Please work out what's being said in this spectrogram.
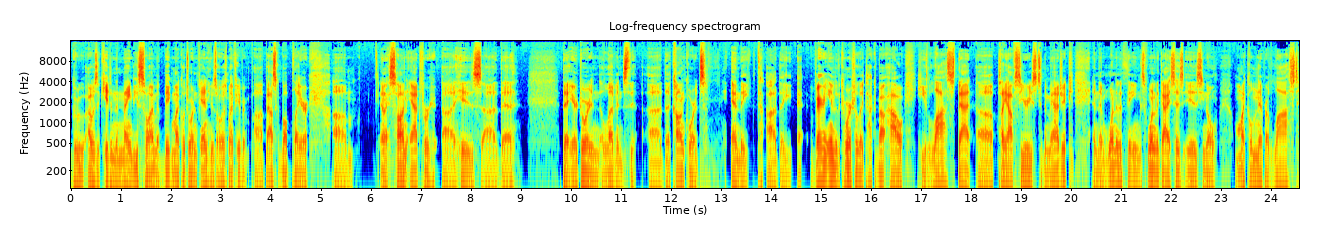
grew I was a kid in the 90s so I'm a big Michael Jordan fan. He was always my favorite uh, basketball player. Um, and I saw an ad for uh, his uh, the the Air Jordan 11s the uh, the Concords and they uh, they very end of the commercial they talk about how he lost that uh, playoff series to the Magic, and then one of the things one of the guys says is you know Michael never lost,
